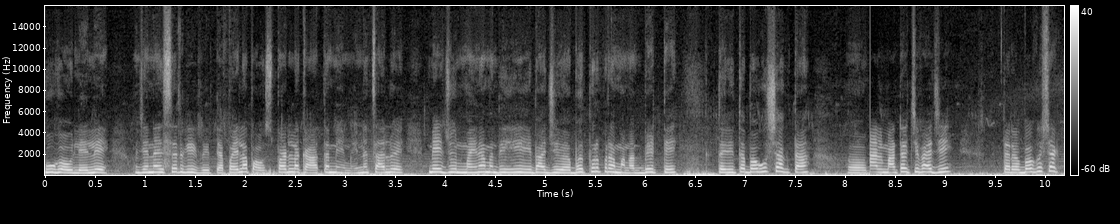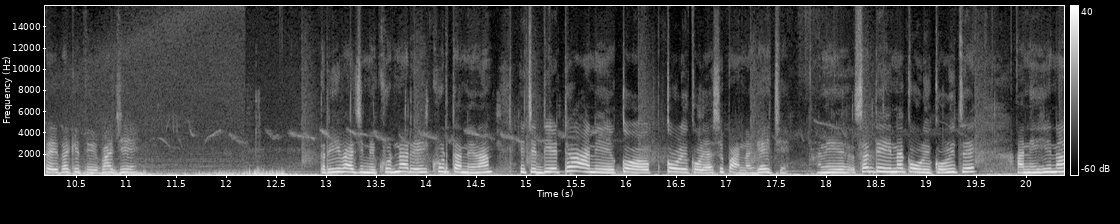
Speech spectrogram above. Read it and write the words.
उगवलेले म्हणजे नैसर्गिकरित्या पहिला पाऊस पडला का आता मे महिना चालू आहे. मे जून महिन्यामध्ये ही भाजी भरपूर प्रमाणात भेटते. तर इथं बघू शकता अ, भाजी. तर बघू शकता इथं किती भाजी आहे. तर ही भाजी मी खुडणार आहे. खुडताना ना याचे देठ आणि को कोवळे कोवळे असे पानं घ्यायचे. आणि सध्या ही ना कोवळी कोवळीच आहे. आणि ही ना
